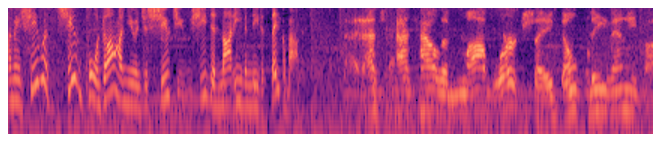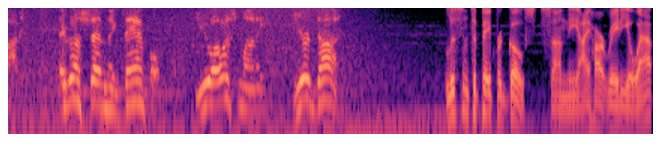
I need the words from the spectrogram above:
I mean, she was she would pull a gun on you and just shoot you. She did not even need to think about it. That's, that's how the mob works. They don't leave anybody. They're going to set an example. You owe us money. You're done. Listen to Paper Ghosts on the iHeartRadio app,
